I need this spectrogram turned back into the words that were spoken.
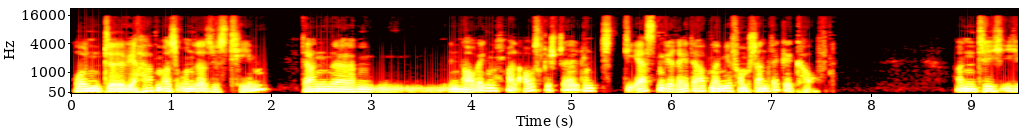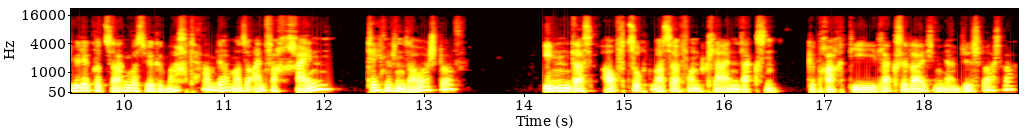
Und äh, wir haben also unser System dann ähm, in Norwegen nochmal ausgestellt und die ersten Geräte hat man mir vom Stand weggekauft. Und ich, ich will dir kurz sagen, was wir gemacht haben. Wir haben also einfach rein technischen Sauerstoff in das Aufzuchtwasser von kleinen Lachsen gebracht. Die Lachse laichen ja im Süßwasser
